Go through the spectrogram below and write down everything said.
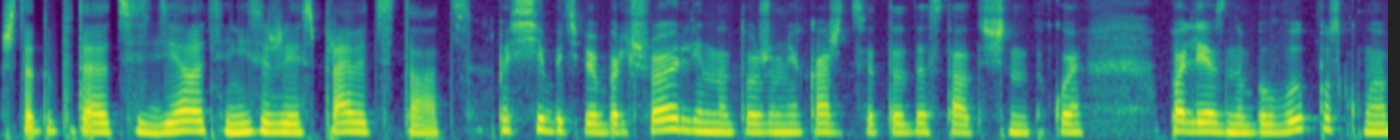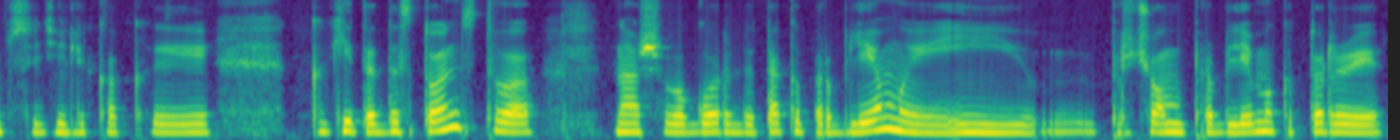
что-то пытаются сделать, они же исправят ситуацию. Спасибо тебе большое, Алина, тоже, мне кажется, это достаточно такой полезный был выпуск. Мы обсудили как и какие-то достоинства нашего города, так и проблемы, и причем проблемы, которые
